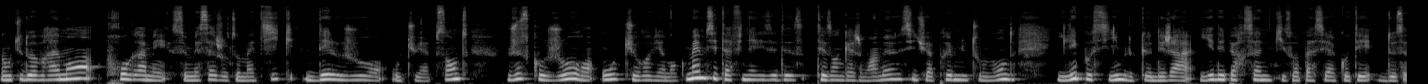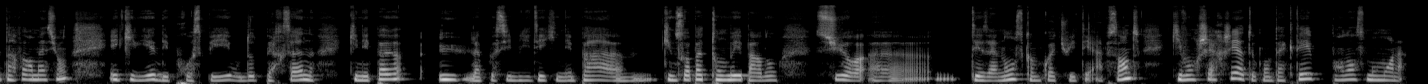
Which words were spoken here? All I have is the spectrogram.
Donc tu dois vraiment programmer ce message automatique dès le jour où tu es absente jusqu'au jour où tu reviens. Donc même si tu as finalisé tes engagements, même si tu as prévenu tout le monde, il est possible que déjà il y ait des personnes qui soient passées à côté de cette information et qu'il y ait des prospects ou d'autres personnes qui n'aient pas eu la possibilité, qui pas, euh, qui ne soient pas tombées, pardon, sur euh, tes annonces comme quoi tu étais absente, qui vont chercher à te contacter pendant ce moment-là.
